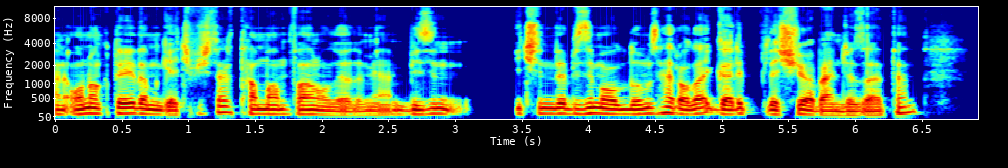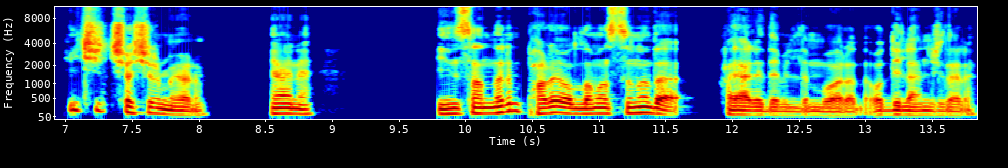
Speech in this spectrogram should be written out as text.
hani o noktaya da mı geçmişler tamam falan oluyordum yani. Bizim içinde bizim olduğumuz her olay garipleşiyor bence zaten. Hiç hiç şaşırmıyorum. Yani insanların para yollamasını da hayal edebildim bu arada o dilencilere.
